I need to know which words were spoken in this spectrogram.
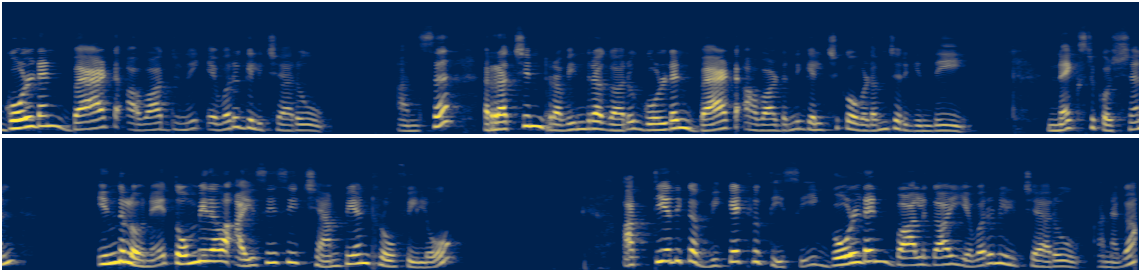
గోల్డెన్ బ్యాట్ అవార్డుని ఎవరు గెలిచారు? ఆన్సర్ రచిన్ రవీంద్ర గారు గోల్డెన్ బ్యాట్ అవార్డుని గెలుచుకోవడం జరిగింది. నెక్స్ట్ క్వశ్చన్ ఇందులోనే తొమ్మిదవ ఐసీసీ ఛాంపియన్ ట్రోఫీలో అత్యధిక వికెట్లు తీసి గోల్డెన్ బాల్గా ఎవరు నిలిచారు అనగా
